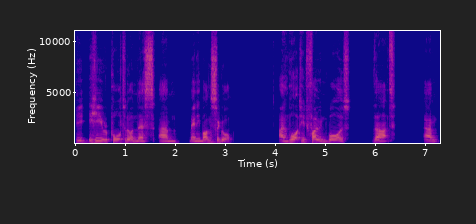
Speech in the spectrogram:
He, he reported on this um, many months ago. And what he'd found was that um,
